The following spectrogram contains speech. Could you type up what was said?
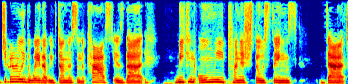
Generally the way that we've done this in the past is that we can only punish those things that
